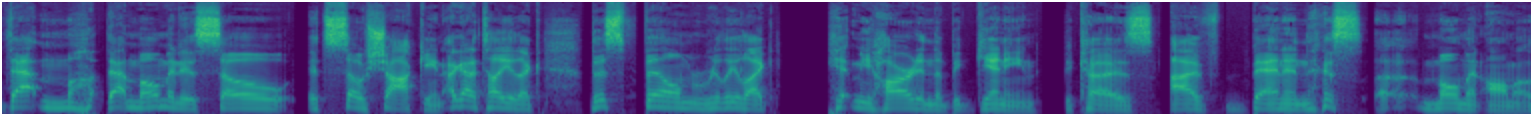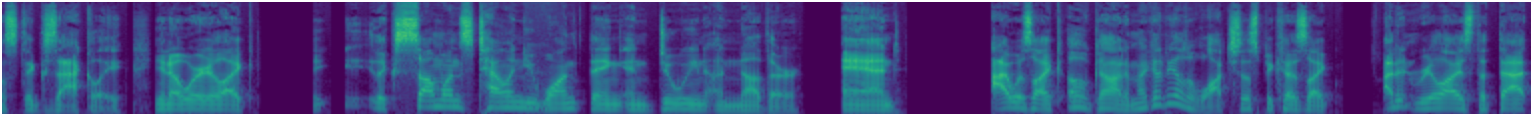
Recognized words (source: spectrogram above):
that mo- that moment is so it's so shocking. I got to tell you like this film really like hit me hard in the beginning because I've been in this uh, moment almost exactly. You know where you're like like someone's telling you one thing and doing another and I was like, "Oh god, am I going to be able to watch this because like I didn't realize that that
